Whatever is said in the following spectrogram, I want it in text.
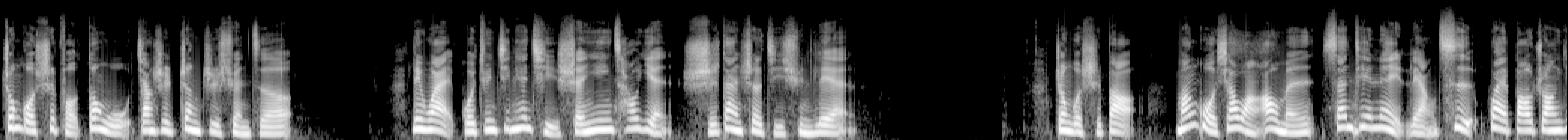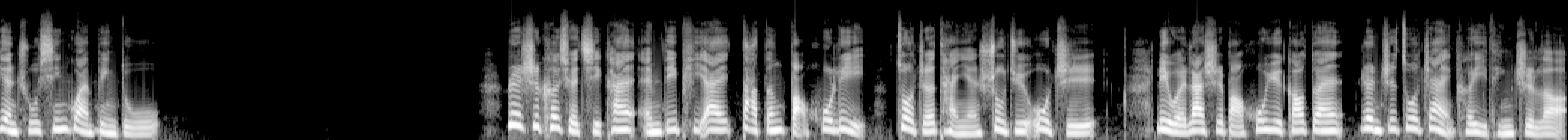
中国是否动武将是政治选择。另外，国军今天起神鹰操演实弹射击训练。中国时报，芒果销往澳门三天内两次外包装验出新冠病毒。瑞士科学期刊 MDPI 大灯保护力，作者坦言数据误值。立委赖世宝呼吁高端认知作战可以停止了。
